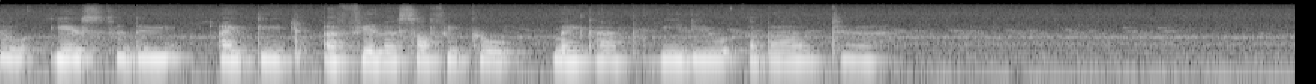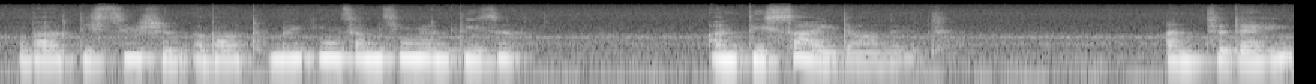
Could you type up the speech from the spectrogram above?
So yesterday I did a philosophical makeup video about uh, about decision about making something and des- and decide on it. And today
